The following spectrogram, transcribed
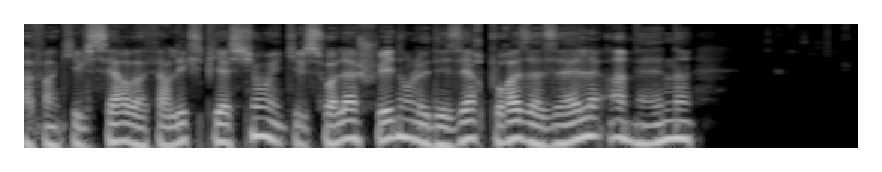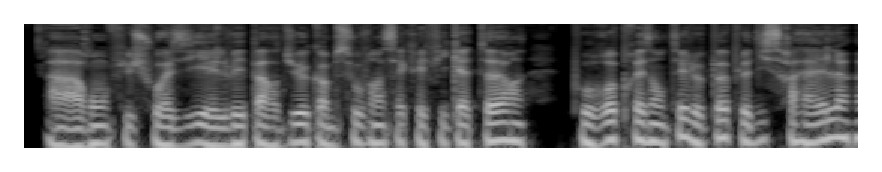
afin qu'il serve à faire l'expiation et qu'il soit lâché dans le désert pour Azazel. Amen. Aaron fut choisi et élevé par Dieu comme souverain sacrificateur pour représenter le peuple d'Israël.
